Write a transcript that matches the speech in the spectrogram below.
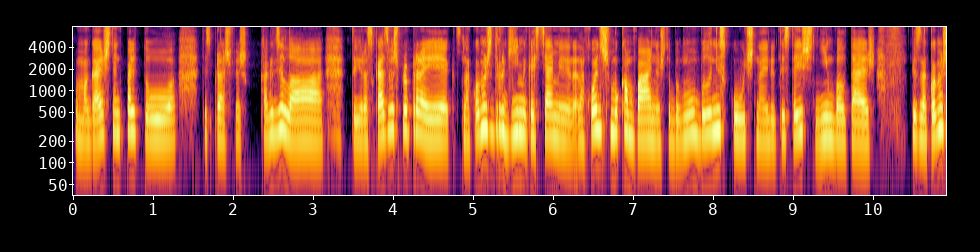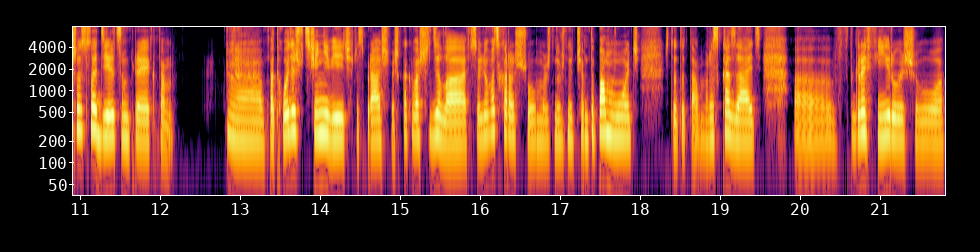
помогаешь снять пальто, ты спрашиваешь, как дела, ты рассказываешь про проект, знакомишь с другими гостями, находишь ему компанию, чтобы ему было не скучно, или ты стоишь с ним, болтаешь, ты знакомишься с владельцем проекта. А, подходишь в течение вечера, спрашиваешь, как ваши дела, все ли у вас хорошо, может, нужно чем-то помочь, что-то там рассказать, а, фотографируешь его.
